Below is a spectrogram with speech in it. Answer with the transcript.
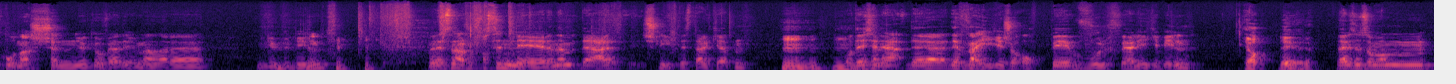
kona skjønner jo ikke hvorfor jeg driver med den der uh, gubbebilen. Men det som er så fascinerende, det er slitesterkheten. Mhm, Og det kjenner jeg det, det veier så opp i hvorfor jeg liker bilen. Ja, det gjør det. Det er liksom som om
